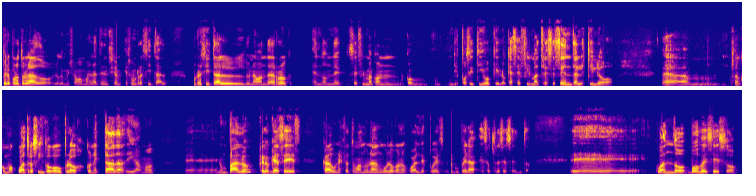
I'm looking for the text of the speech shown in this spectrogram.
Pero por otro lado, lo que me llamó más la atención es un recital. Un recital de una banda de rock en donde se filma con, con un dispositivo que lo que hace es filma 360, el estilo, em, son como 4 o 5 GoPros conectadas, digamos, eh, en un palo, que lo que hace es, cada una está tomando un ángulo, con lo cual después recupera esos 360. Eh, cuando vos ves eso,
